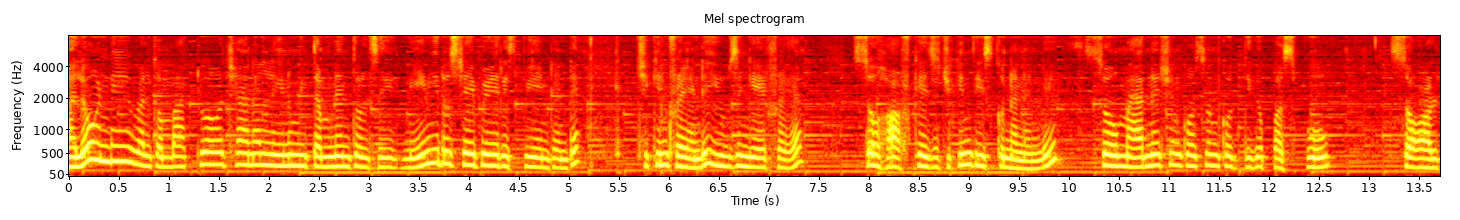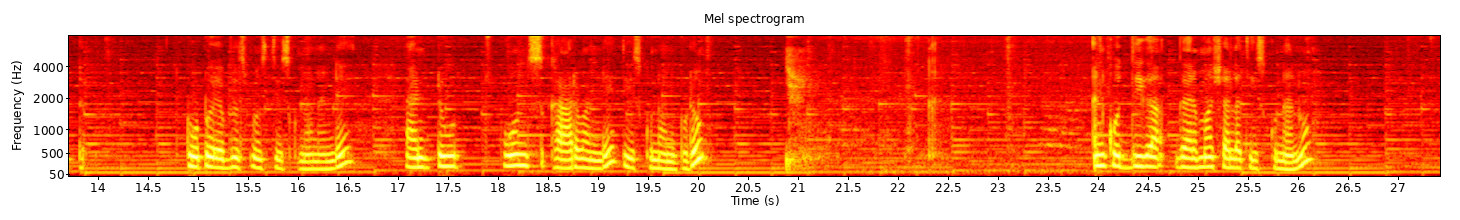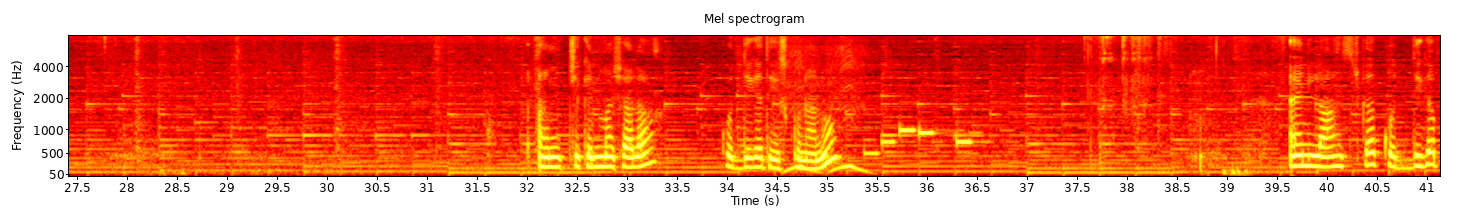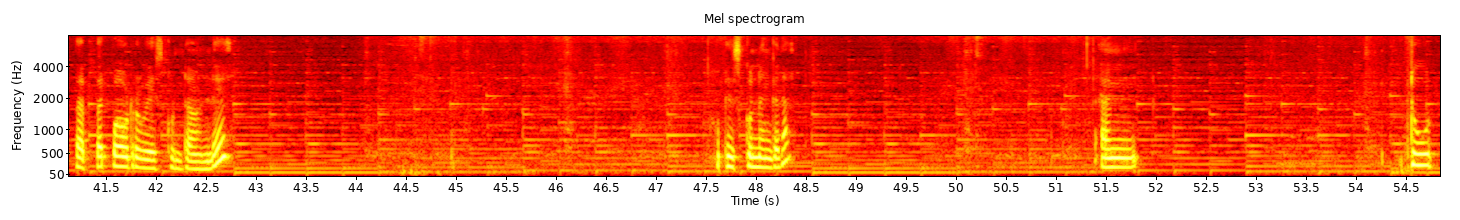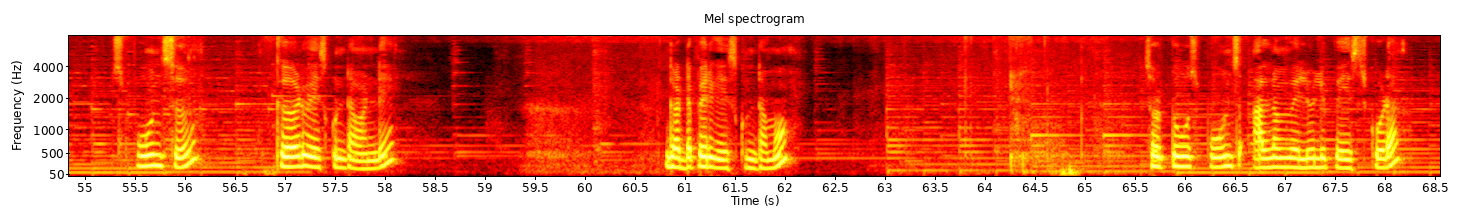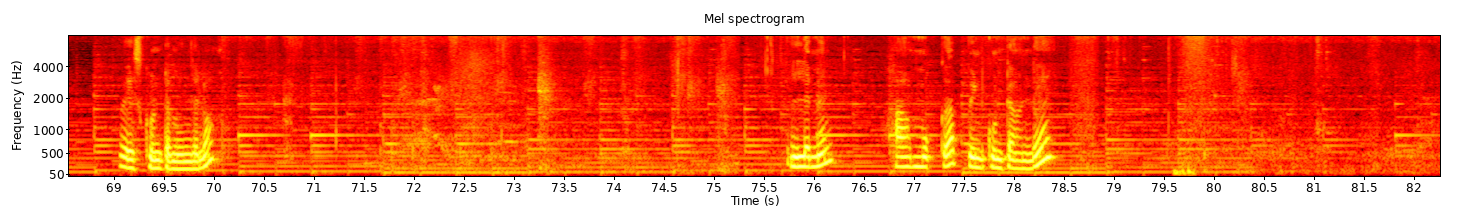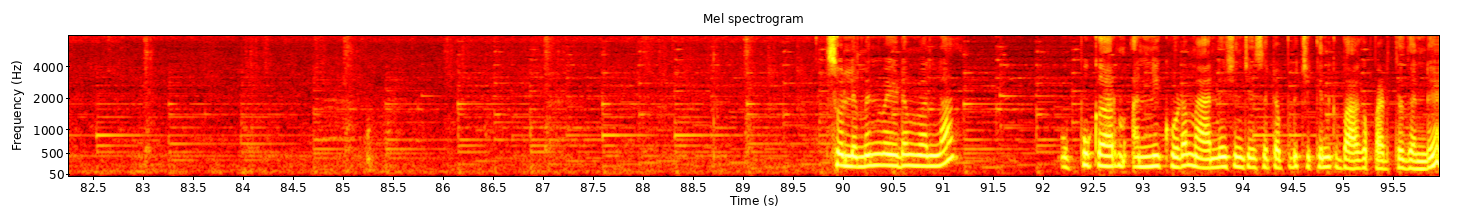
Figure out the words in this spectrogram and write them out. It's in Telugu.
హలో అండి welcome back to our channel. నేను మీ తమ్మినేని తులసి. నేను ఈరోజు చేయబోయే రెసిపీ ఏంటంటే చికెన్ ఫ్రై అండి using air fryer so half kg chicken తీసుకున్నానండి. సో మ్యారినేషన్ కోసం కొద్దిగా పసుపు సాల్ట్ టూ టేబుల్ స్పూన్స్ తీసుకున్నానండి. అండ్ టూ స్పూన్స్ కారం అండి తీసుకున్నాను ఇప్పుడు. అండ్ కొద్దిగా గరం మసాలా తీసుకున్నాను. అండ్ చికెన్ మసాలా కొద్దిగా తీసుకున్నాను. అండ్ లాస్ట్గా కొద్దిగా పెప్పర్ పౌడర్ వేసుకుంటామండి వేసుకున్నాం కదా. అండ్ టూ స్పూన్స్ కర్డ్ వేసుకుంటామండి. గడ్డ పెరుగు వేసుకుంటాము. సో టూ స్పూన్స్ అల్లం వెల్లుల్లి పేస్ట్ కూడా వేసుకుంటాం ఇందులో. లెమన్ హాఫ్ ముక్క పిండుకుంటామండి. సో లెమన్ వేయడం వల్ల ఉప్పు కారం అన్నీ కూడా మ్యారినేషన్ చేసేటప్పుడు చికెన్కి బాగా పడుతుందండి.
